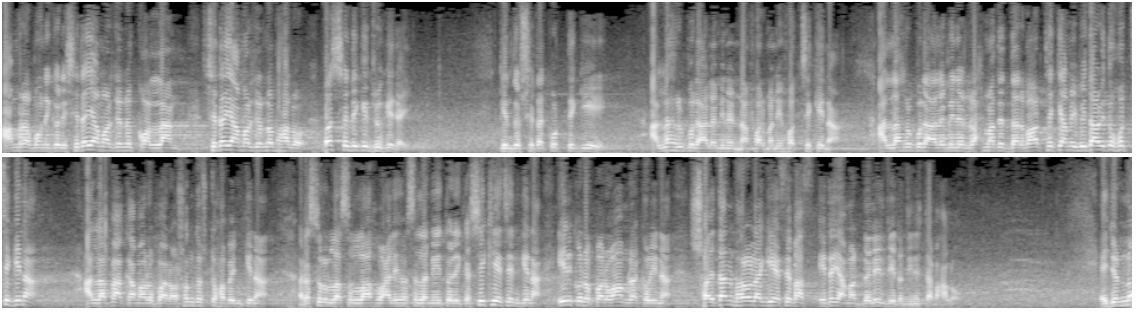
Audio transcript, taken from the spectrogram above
আমরা মনে করি সেটাই আমার জন্য কল্যাণ, সেটাই আমার জন্য ভালো বা সেদিকে ঝুঁকে যাই। কিন্তু সেটা করতে গিয়ে আল্লাহ রবুল আলমিনের নাফারমানি হচ্ছে কিনা? আল্লাহ রবুল আলমিনের রহমাতের দরবার থেকে আমি বিতাড়িত হচ্ছে কিনা? আল্লাহ পাক আমার উপর অসন্তুষ্ট হবেন কিনা? রসুল্লাহ সাল্লাহ আলী আসাল্লাম এই তরিকা শিখিয়েছেন কিনা? এর কোনো পরোয়া আমরা করি না। শয়তান ভালো লাগিয়েছে, বাস এটাই আমার দলিল যেটা জিনিসটা ভালো। এই জন্য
